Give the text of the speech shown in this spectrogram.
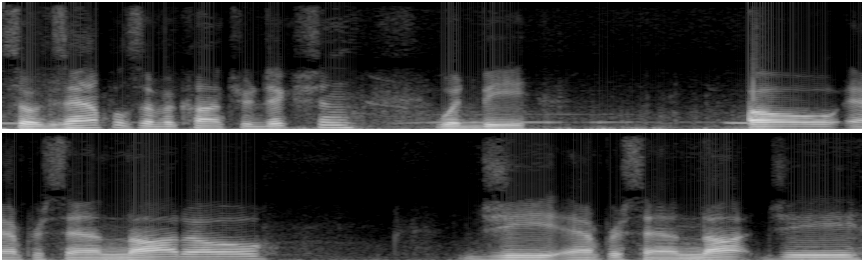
So examples of a contradiction would be O ampersand not O, G ampersand not G,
